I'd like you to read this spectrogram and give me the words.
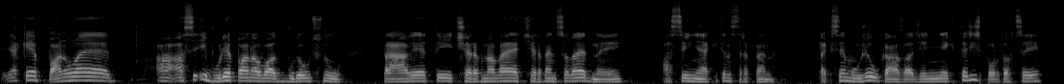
jaké panuje a asi i bude panovat v budoucnu právě ty červnové, červencové dny, asi nějaký ten srpen, tak se může ukázat, že někteří sportovci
